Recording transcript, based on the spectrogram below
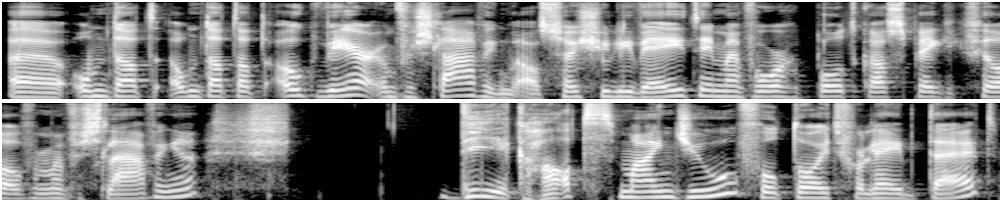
Uh, omdat, omdat dat ook weer een verslaving was. Zoals jullie weten, in mijn vorige podcast spreek ik veel over mijn verslavingen. Die ik had, mind you, voltooid verleden tijd.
